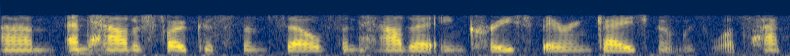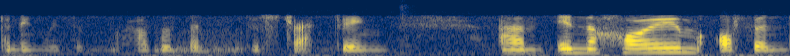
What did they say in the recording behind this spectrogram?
um, and how to focus themselves and how to increase their engagement with what's happening with them rather than distracting. Um, in the home, often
